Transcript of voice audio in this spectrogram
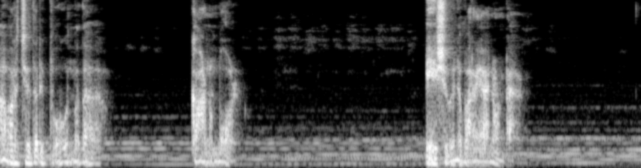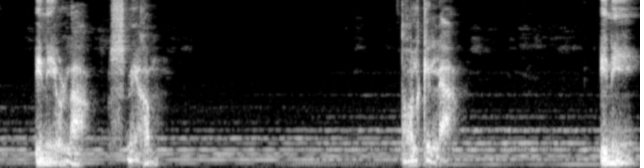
അവർ ചിതറിപ്പോകുന്നത് കാണുമ്പോൾ യേശുവിന് പറയാനുണ്ട്. ഇനിയുള്ള സ്നേഹം തോൽക്കില്ല. ഇനി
